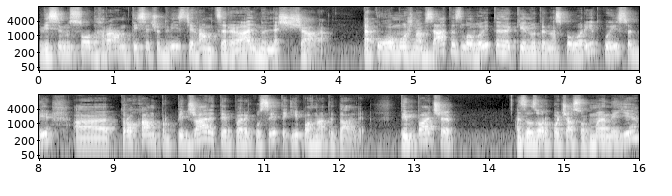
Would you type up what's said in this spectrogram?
800 грам, 1200 грам це реально лящара. Такого можна взяти, зловити, кинути на сковорідку і собі а, трохан піджарити, перекусити і погнати далі. Тим паче, зазор по часу в мене є.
